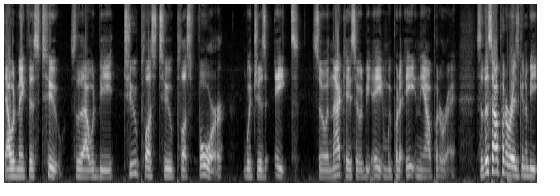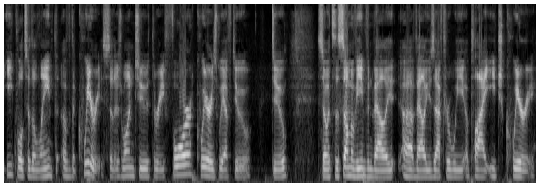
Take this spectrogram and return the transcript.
That would make this 2. So that would be 2 plus 2 plus 4, which is 8. So in that case, it would be 8, and we put an 8 in the output array. So this output array is going to be equal to the length of the queries. So there's 1, 2, 3, 4 queries we have to do. So it's the sum of even value, uh, values after we apply each query.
